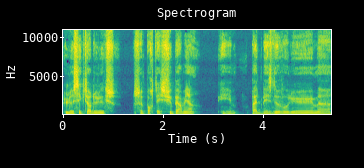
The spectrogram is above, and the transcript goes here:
le secteur du luxe se portait super bien, pas de baisse de volume,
